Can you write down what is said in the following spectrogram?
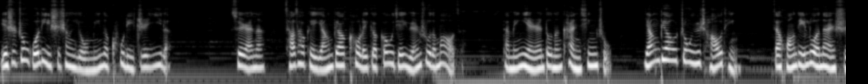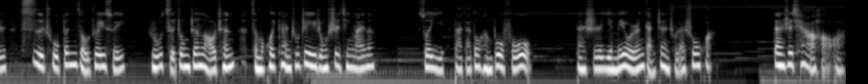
也是中国历史上有名的酷吏之一了。虽然呢。曹操给杨彪扣了一个勾结袁术的帽子，但明眼人都能看清楚，杨彪忠于朝廷，在皇帝落难时四处奔走追随，如此忠贞老臣，怎么会干出这种事情来呢？所以大家都很不服，但是也没有人敢站出来说话。但是恰好啊，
